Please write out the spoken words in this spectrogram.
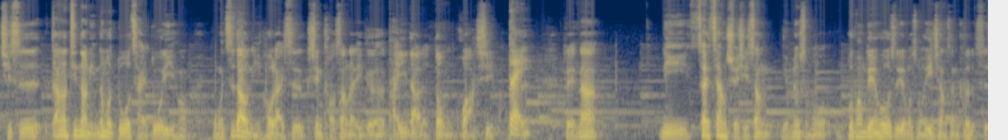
其实刚刚听到你那么多才多艺哈，我们知道你后来是先考上了一个台艺大的动画系嘛？对。对，那你在这样学习上有没有什么不方便，或者是有没有什么印象深刻的事？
